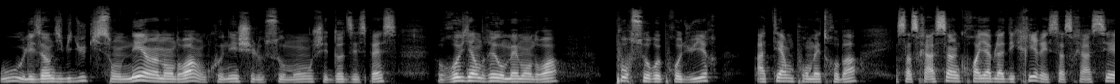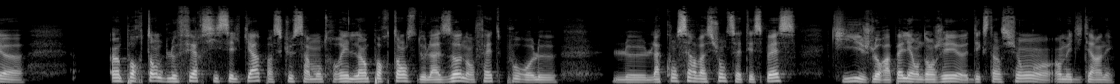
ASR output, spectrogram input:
où les individus qui sont nés à un endroit, on connaît chez le saumon, chez d'autres espèces, reviendraient au même endroit pour se reproduire à terme pour mettre au bas. Ça serait assez incroyable à décrire et ça serait assez important de le faire si c'est le cas parce que ça montrerait l'importance de la zone en fait pour la conservation de cette espèce qui, je le rappelle, est en danger euh, d'extinction en Méditerranée.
